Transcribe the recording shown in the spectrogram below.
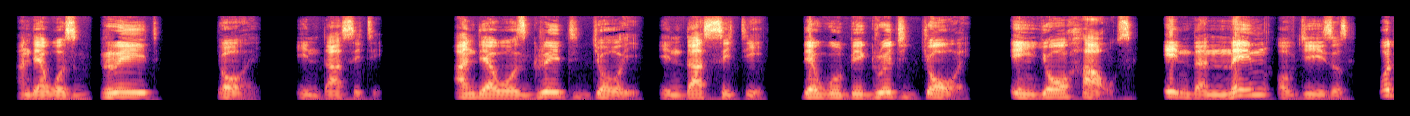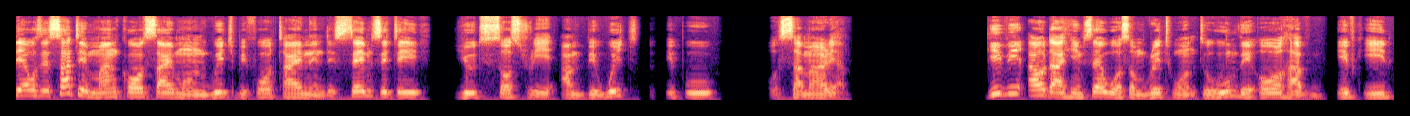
And there was great joy in that city. And there was great joy in that city. There will be great joy in your house in the name of Jesus. But there was a certain man called Simon, which before time in the same city used sorcery and bewitched the people of Samaria. Giving out that himself was some great one, to whom they all have gave heed,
